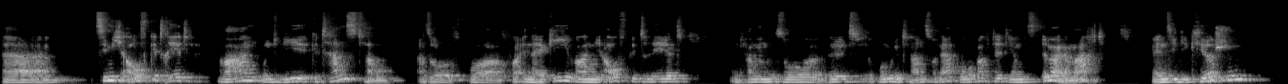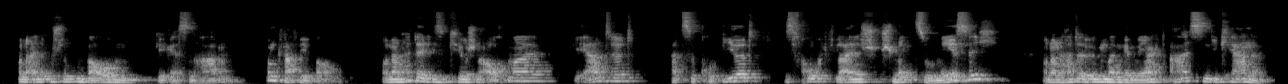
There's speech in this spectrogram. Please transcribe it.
äh, ziemlich aufgedreht waren und wie getanzt haben. Also vor, vor Energie waren die aufgedreht und haben so wild rumgetanzt. Und er hat beobachtet, die haben das immer gemacht, wenn sie die Kirschen von einem bestimmten Baum gegessen haben, vom Kaffeebaum. Und dann hat er diese Kirschen auch mal geerntet hat sie probiert, das Fruchtfleisch schmeckt so mäßig und dann hat er irgendwann gemerkt, ah, es sind die Kerne.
